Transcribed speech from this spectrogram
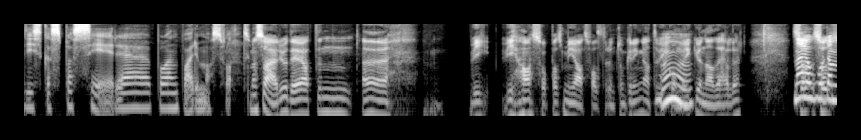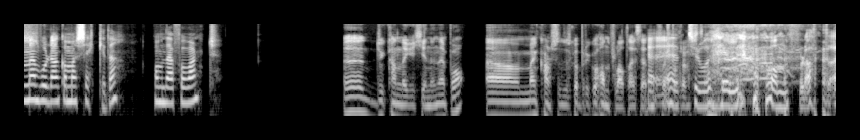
de skal spasere på en varm asfalt. men så er det jo det at den eh, vi, vi har såpass mye asfalt rundt omkring at vi Mm. kommer ikke unna det heller. Nei, Så- hvordan, så- men hvordan kan man sjekke det? Om det er for varmt? Eh, Du kan legge kinnet nedpå, Uh, men kanskje du skal bruke håndflata isteden, først og Jeg tror heller håndflata.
